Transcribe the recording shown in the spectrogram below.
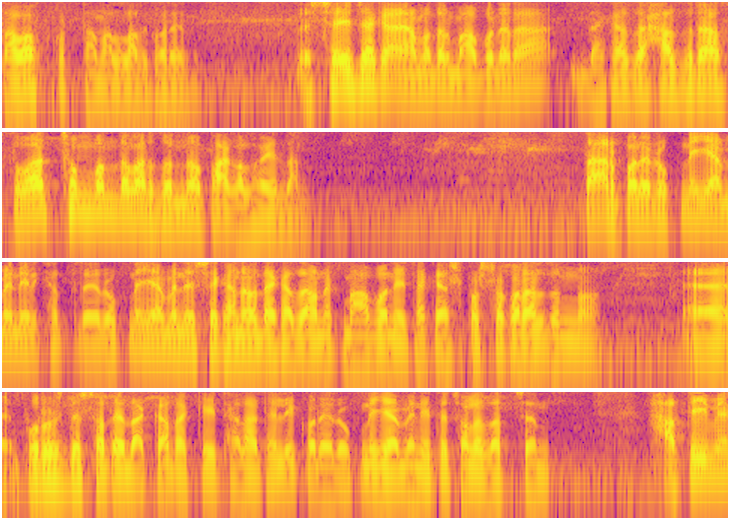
তাওয়াফ করতাম আল্লাহর ঘরের সেই জায়গায় আমাদের মা বোনেরা দেখা যায় হাজরা সোয়াদ চুম্বন দেওয়ার জন্য পাগল হয়ে যান। তারপরে রুকনে ইয়ামেনের ক্ষেত্রে। রুকনে ইয়ামেনের সেখানেও দেখা যায় অনেক মা বোন এটাকে স্পর্শ করার জন্য পুরুষদের সাথে ধাক্কা ধাক্কি ঠেলাঠেলি করে রুকনে ইয়ামেনিতে চলে যাচ্ছেন। হাতিমে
